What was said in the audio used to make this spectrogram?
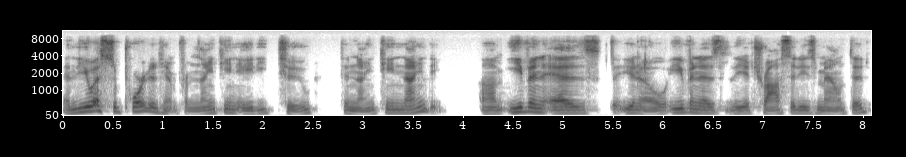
And the US supported him from 1982 to 1990. Um, even as, you know, even as the atrocities mounted,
